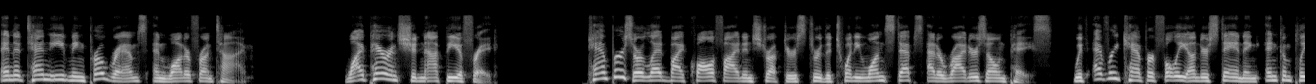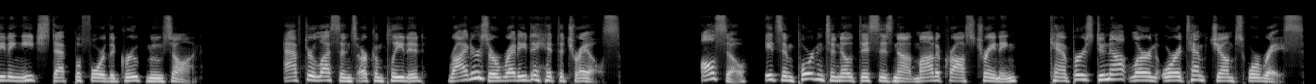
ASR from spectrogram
and attend evening programs and waterfront time. Why parents should not be afraid. Campers are led by qualified instructors through the 21 steps at a rider's own pace with every camper fully understanding and completing each step before the group moves on. After lessons are completed, riders are ready to hit the trails. Also, it's important to note this is not motocross training, campers do not learn or attempt jumps or race.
